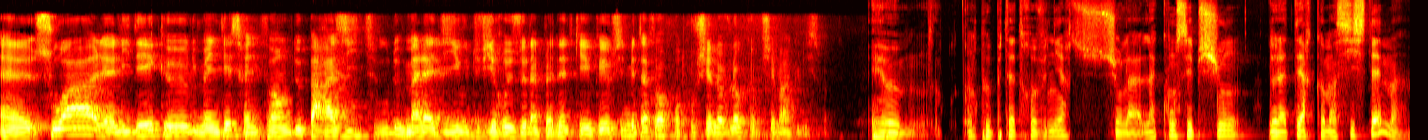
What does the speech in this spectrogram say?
Euh, soit l'idée que l'humanité serait une forme de parasite ou de maladie ou de virus de la planète, qui est, aussi une métaphore qu'on trouve chez Lovelock comme chez Margulis. Et euh, on peut peut-être revenir sur la, conception de la Terre comme un système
